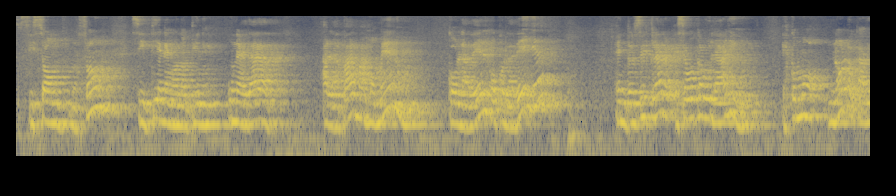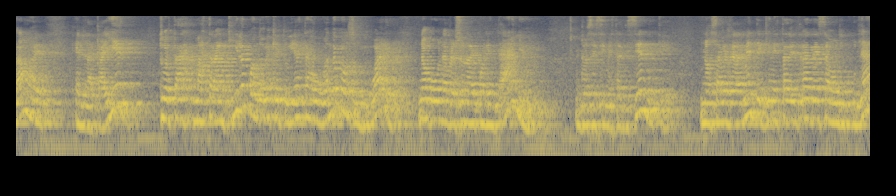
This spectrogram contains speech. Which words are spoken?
si son o no son, si tienen o no tienen una edad a la par más o menos con la de él o con la de ella. Entonces, claro, ese vocabulario es como, no lo que hablamos en la calle, Tú estás más tranquila cuando ves que tu hija está jugando con sus iguales, no con una persona de 40 años. Entonces, si me estás diciendo que no sabes realmente quién está detrás de esa auricular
